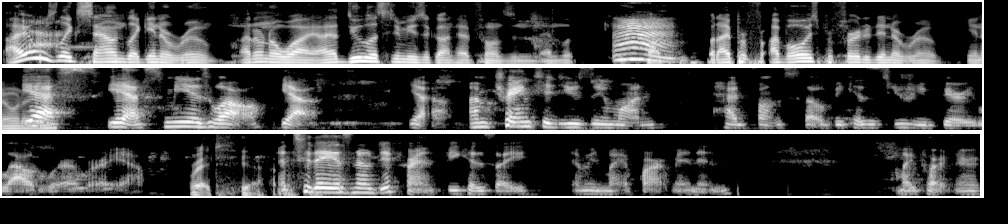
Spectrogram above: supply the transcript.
I always like sound like in a room. I don't know why. I do listen to music on headphones and, and Mm, but I prefer I've always preferred it in a room. You know what I mean? yes, yes, me as well. Yeah, yeah. I'm trained to do Zoom on headphones though because it's usually very loud wherever I am. Right. Yeah. and today is no different because I am in my apartment and my partner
